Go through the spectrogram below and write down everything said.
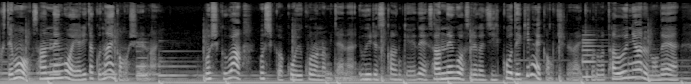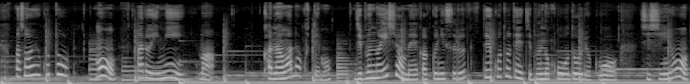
くても3年後はやりたくないかもしれない。もしくはもしくはこういうコロナみたいなウイルス関係で3年後はそれが実行できないかもしれないってことが多分にあるので、まあ、そういうこともある意味まあ叶わなくても自分の意思を明確にするということで自分の行動力を指針を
